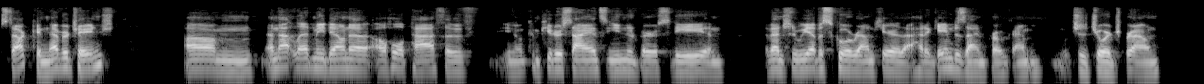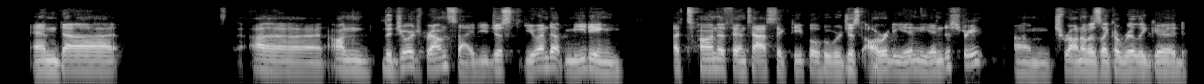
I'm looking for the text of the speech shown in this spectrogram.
stuck and never changed. Um, and that led me down a, a whole path of you know computer science and university, and eventually we have a school around here that had a game design program, which is George Brown, and uh, uh, on the George Brown side, you just you end up meeting a ton of fantastic people who were just already in the industry. Um, Toronto was like a really good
